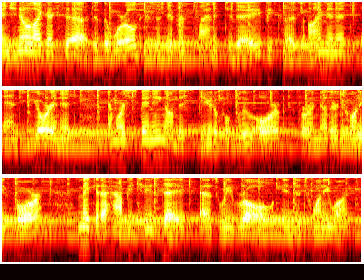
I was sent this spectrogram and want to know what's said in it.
And you know, like I said, the world is a different planet today because I'm in it and you're in it, and we're spinning on this beautiful blue orb for another 24. Make it a happy Tuesday as we roll into 21.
